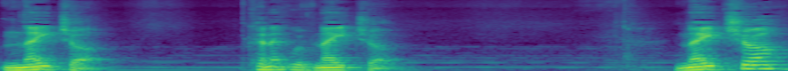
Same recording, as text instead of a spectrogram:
nature. Connect with nature. Nature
